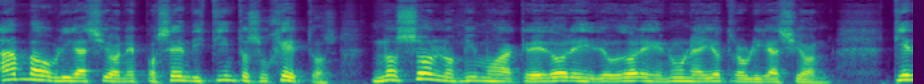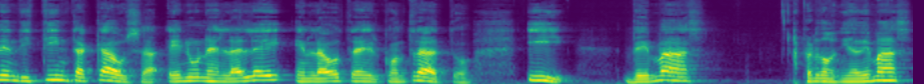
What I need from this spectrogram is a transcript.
Ambas obligaciones poseen distintos sujetos, no son los mismos acreedores y deudores en una y otra obligación, tienen distinta causa, en una es la ley, en la otra es el contrato, y demás, perdón, y además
